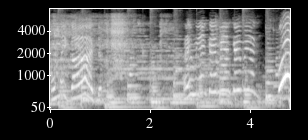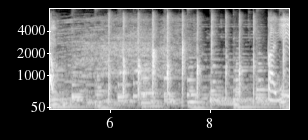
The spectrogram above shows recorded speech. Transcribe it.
Oh my God! Kaya mo yan, kaya mo yan, kaya mo yan! Woo! Kaya!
